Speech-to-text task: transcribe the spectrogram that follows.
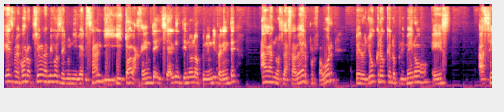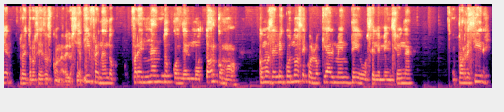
que es mejor opción, amigos del Universal y, y toda la gente, y si alguien tiene una opinión diferente, háganosla saber, por favor, pero yo creo que lo primero es hacer retrocesos con la velocidad y frenando, frenando con el motor como, como se le conoce coloquialmente o se le menciona, por decir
